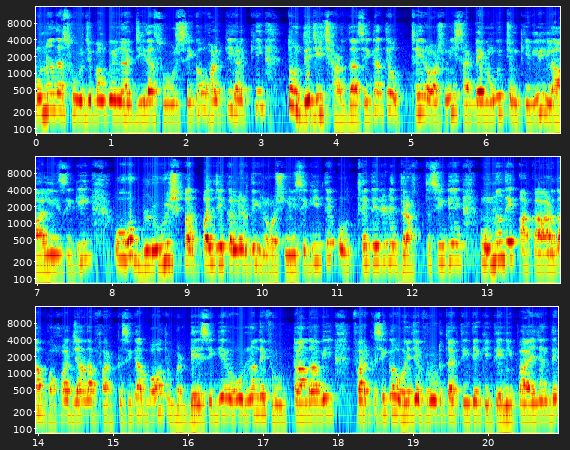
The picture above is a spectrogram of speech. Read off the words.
ਉਹਨਾਂ ਦਾ ਸੂਰਜ ਵਾਂਗੂ એનર્ਜੀ ਦਾ ਸੋਰਸ ਸੀਗਾ, ਉਹ ਹਲਕੀ ਹਲਕੀ ਧੁੰਦ ਜੀ ਛੱਡਦਾ ਸੀਗਾ ਤੇ ਉੱਥੇ ਰੋਸ਼ਨੀ ਸਾਡੇ ਵਾਂਗੂ ਚਮਕੀਲੀ ਲਾਲ ਨਹੀਂ ਸੀਗੀ, ਉਹ ਬਲੂਇਸ਼ ਪਰਪਲ ਜੇ ਕਲਰ ਦੀ ਰੋਸ਼ਨੀ ਸੀਗੀ ਤੇ ਉੱਥੇ ਦੇ ਜਿਹੜੇ ਦਰਖਤ ਸੀਗੇ, ਉਹਨਾਂ ਦੇ ਆਕਾਰ ਦਾ ਬਹੁਤ ਜ਼ਿਆਦਾ ਫ਼ਰਕ ਸੀਗਾ, ਬਹੁਤ ਵੱਡੇ ਸੀਗੇ, ਉਹ ਉਹਨਾਂ ਦੇ ਫਰੂਟਾਂ ਦਾ ਵੀ ਫ਼ਰਕ ਸੀਗਾ, ਉਹ ਜਿਹੇ ਫਰੂਟ ਧਰਤੀ ਤੇ ਕਿਤੇ ਨਹੀਂ ਪਾਏ ਜਾਂਦੇ,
